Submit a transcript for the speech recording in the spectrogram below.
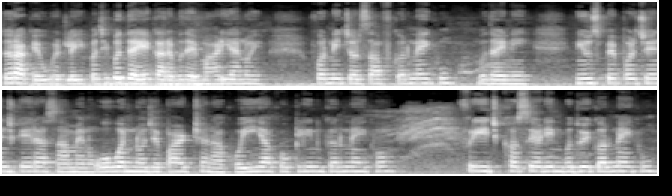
જરાક એવું, એટલે એ પછી બધા એકારે બધા માળિયાનોય ફર્નિચર સાફ કરી નાખ્યું. બધાની ન્યૂઝપેપર ચેન્જ કર્યા, સામેનો ઓવનનો જે પાર્ટ છે ને, આખો એ આખો ક્લીન કરી નાખ્યો. ફ્રીજ ખસેડીને બધુંય કરી નાખ્યું.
